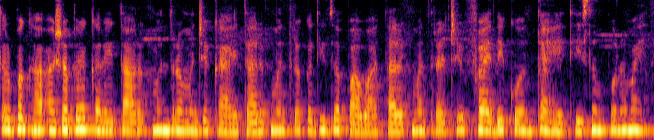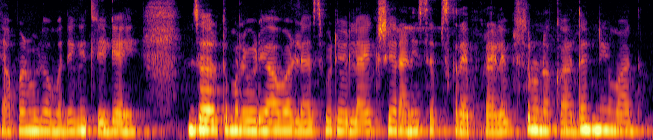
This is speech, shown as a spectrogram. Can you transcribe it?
तर बघा अशा प्रकारे तारक मंत्र म्हणजे काय? तारक मंत्र कधी जपावा? तारक मंत्राचे फायदे कोणते आहेत? ही संपूर्ण माहिती आपण व्हिडिओमध्ये घेतलेली आहे. जर तुम्हाला व्हिडिओ आवडल्यास व्हिडिओ लाईक शेअर आणि सबस्क्राईब करायला विसरू नका. धन्यवाद.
